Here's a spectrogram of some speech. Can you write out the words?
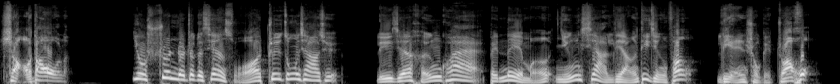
找到了，又顺着这个线索追踪下去。李杰很快被内蒙、宁夏两地警方联手给抓获。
